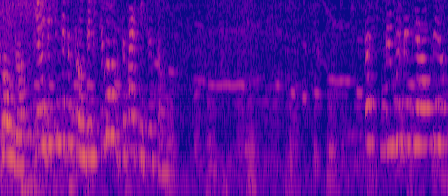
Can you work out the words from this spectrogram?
Sondu. Bir öncekinde de son demiştim ama bu sefer kesin son. Bak bir burada yağlıyor.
